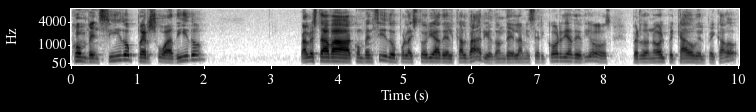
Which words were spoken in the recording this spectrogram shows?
convencido, persuadido? Pablo estaba convencido por la historia del Calvario, donde la misericordia de Dios perdonó el pecado del pecador.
